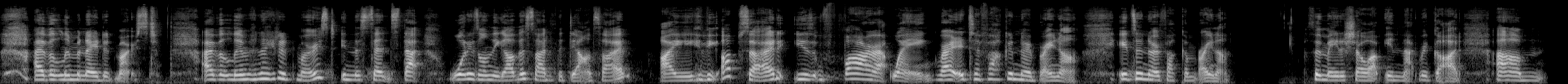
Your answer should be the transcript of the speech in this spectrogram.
I've eliminated most. I've eliminated most in the sense that what is on the other side of the downside i.e., the upside, is far outweighing, right? It's a fucking no brainer. It's a no fucking brainer for me to show up in that regard. Um,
